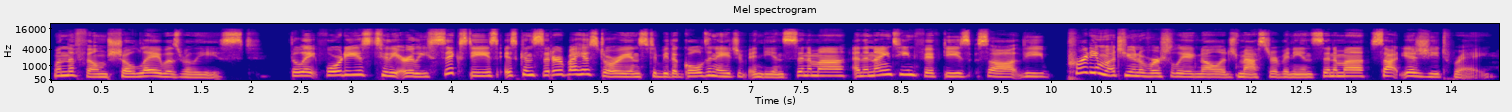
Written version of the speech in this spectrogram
when the film Sholay was released. The late 40s to the early 60s is considered by historians to be the golden age of Indian cinema, and the 1950s saw the pretty much universally acknowledged master of Indian cinema, Satyajit Ray.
